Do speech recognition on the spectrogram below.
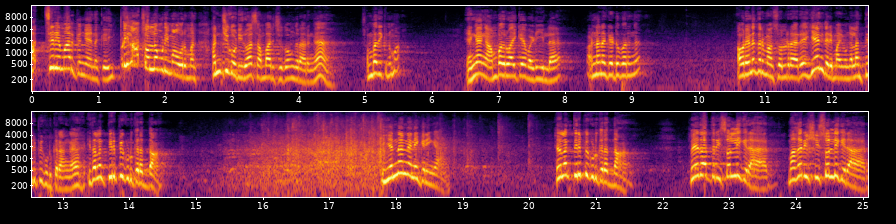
ஆச்சரியமா இருக்குங்க எனக்கு. இப்படிலாம் சொல்ல முடியுமா ஒரு மண் அஞ்சு கோடி ரூபா சம்பாதிச்சுக்கோங்கிறாருங்க சம்பாதிக்கணுமா? எங்க எங்க ஐம்பது ரூபாய்க்கே வழி இல்ல? அண்ணனை கேட்டு பாருங்க. அவர் என்ன தெரியுமா சொல்றாரு? ஏன் தெரியுமா இவங்க எல்லாம் திருப்பி கொடுக்கறாங்க? இதெல்லாம் திருப்பி கொடுக்கறது தான் என்ன நினைக்கிறீங்க? இதெல்லாம் திருப்பி கொடுக்கறது தான் வேதாத்திரி சொல்லுகிறார் மகரிஷி சொல்லுகிறார்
